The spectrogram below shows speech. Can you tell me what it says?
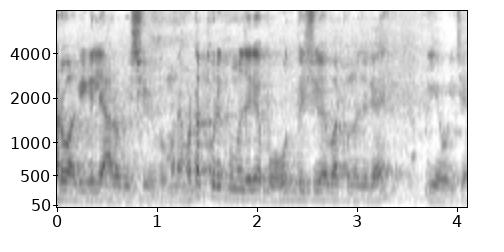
আরও আগে গেলে আরও বেশি হইব। মানে হঠাৎ করে কোনো জায়গায় বহুত বেশি হয় আবার কোনো জায়গায় ইয়ে হয়ে যায়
